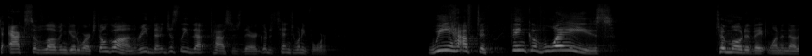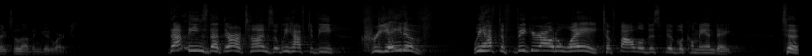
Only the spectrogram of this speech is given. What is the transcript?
to acts of love and good works. Don't go on. Read there. Just leave that passage there. Go to 1024. We have to think of ways to motivate one another to love and good works. That means that there are times that we have to be creative. We have to figure out a way to follow this biblical mandate, to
